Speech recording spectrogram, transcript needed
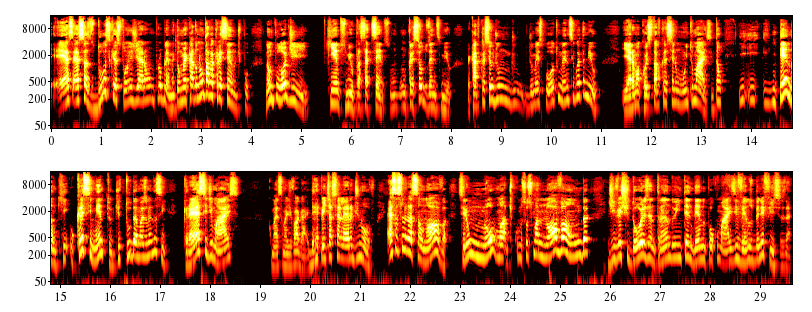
essas duas questões geram um problema. Então o mercado não estava crescendo, tipo, não pulou de 500 mil para 700, não, cresceu 200 mil. O mercado cresceu de um, de um mês para o outro menos 50 mil. E era uma coisa que estava crescendo muito mais. Então, e, e, entendam que o crescimento de tudo é mais ou menos assim. Cresce demais, começa mais devagar. De repente acelera de novo. Essa aceleração nova seria um novo, uma, tipo, como se fosse uma nova onda de investidores entrando e entendendo um pouco mais e vendo os benefícios, né?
